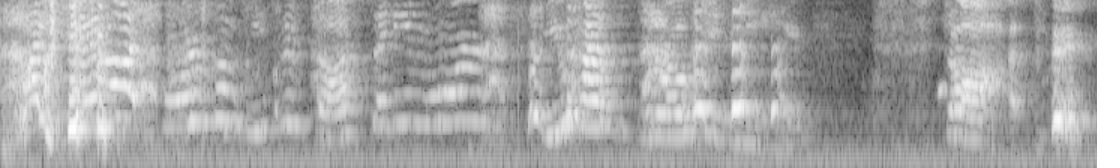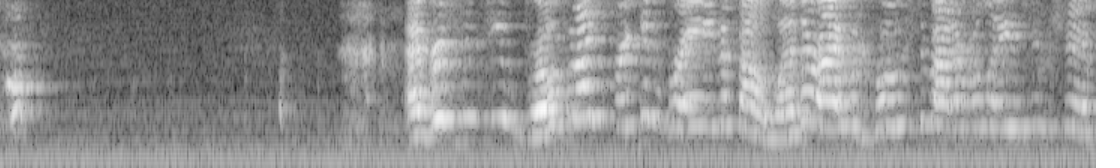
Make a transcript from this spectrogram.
I cannot form cohesive thoughts anymore. You have broken me. Stop. Ever since you broke my freaking brain about whether I would post about a relationship,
